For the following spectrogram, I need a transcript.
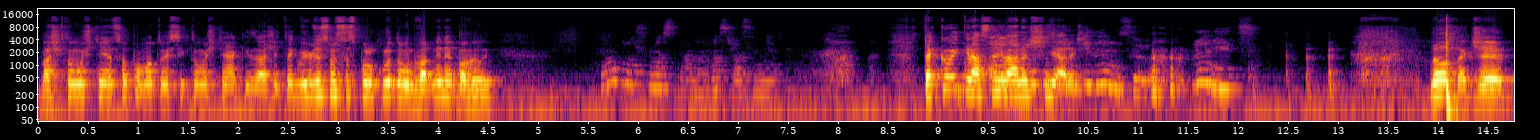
Máš k tomu ještě něco? Pamatuješ si k tomu ještě nějaký zážitek? Vím, že jsme se spolu kvůli tomu dva dny nebavili. No, byla jsem nasraná, nasral jsem mě. Takový krásný vánoční dárek. nemuselo. No nic. No, takže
